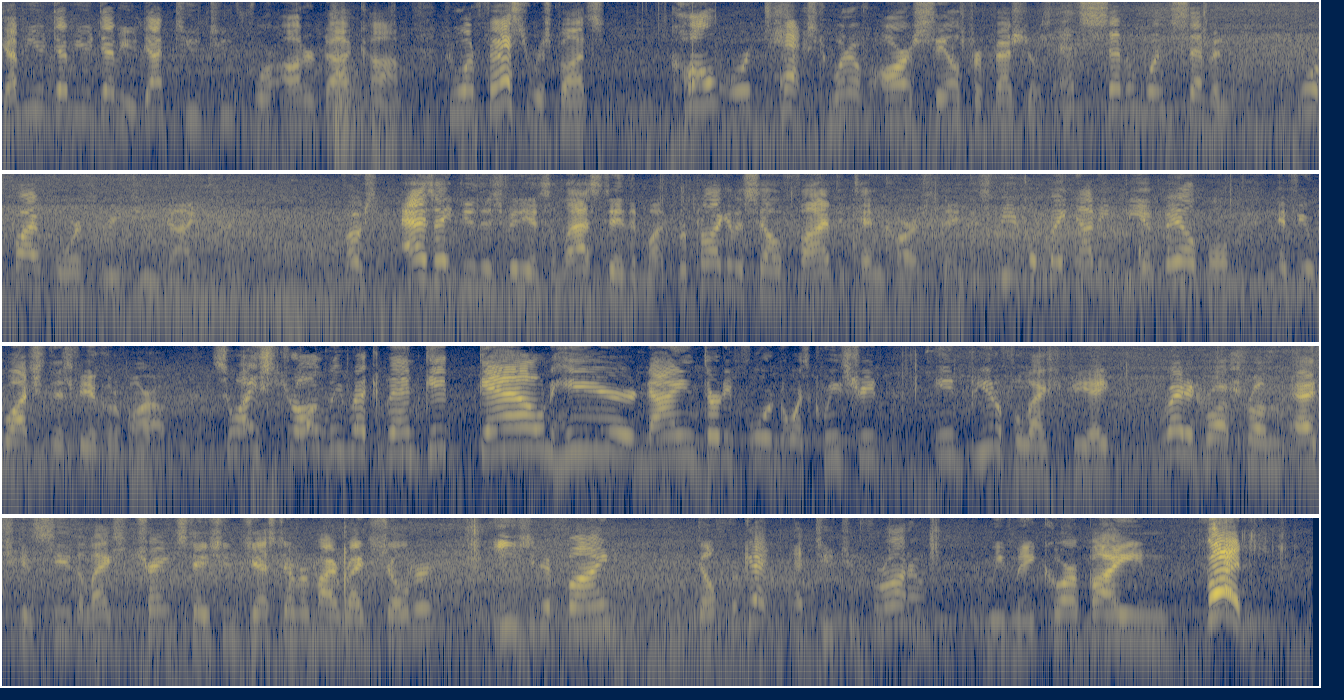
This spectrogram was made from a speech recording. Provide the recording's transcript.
www.224auto.com. If you want faster response, call or text one of our sales professionals at 717 454 3293. Folks, as I do this video, it's the last day of the month. We're probably going to sell five to 10 cars today. This vehicle might not even be available if you're watching this vehicle tomorrow. So I strongly recommend get down here, 934 North Queen Street in beautiful Lancaster, PA, right across from, as you can see, the Lancaster train station just over my right shoulder. Easy to find. Don't forget, at 224 Auto, we make car buying fun!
